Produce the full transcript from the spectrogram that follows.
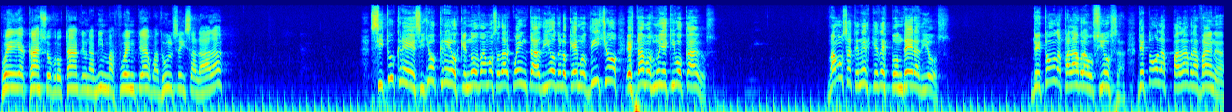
¿Puede acaso brotar de una misma fuente agua dulce y salada? Si tú crees y yo creo que no vamos a dar cuenta a Dios de lo que hemos dicho, estamos muy equivocados. Vamos a tener que responder a Dios de toda palabra ociosa, de toda palabra vana,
